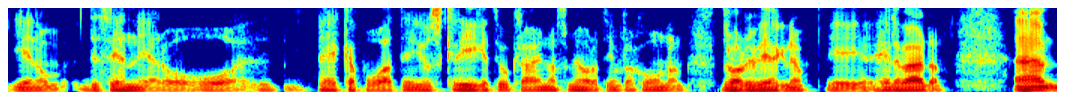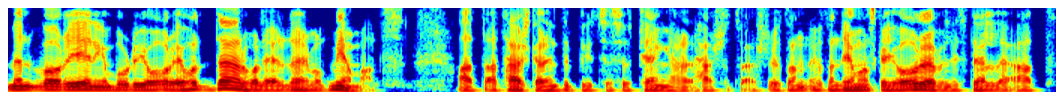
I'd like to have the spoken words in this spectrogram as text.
genom decennier och, och pekar på att det är just kriget i Ukraina som gör att inflationen drar iväg nu i hela världen. Ehm, men vad regeringen borde göra, och där håller jag däremot med Mats, att, att här ska det inte pytsas ut pengar här så tvärs, utan, utan det man ska göra är väl istället att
